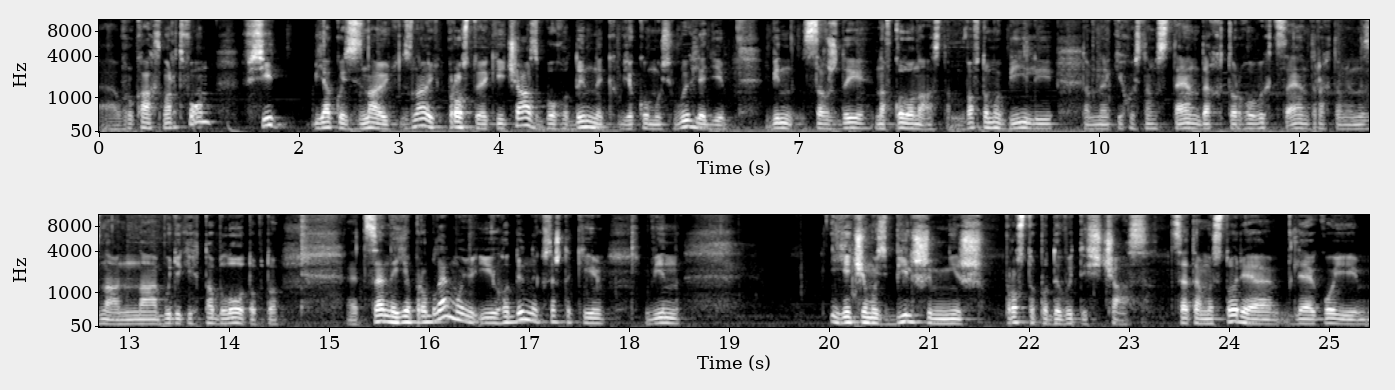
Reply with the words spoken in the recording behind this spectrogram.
е, в руках смартфон, всі якось знають, знають просто який час, бо годинник в якомусь вигляді він завжди навколо нас, там в автомобілі, там на якихось там стендах, торгових центрах, там я не знаю, на будь-яких табло. Тобто е, це не є проблемою, і годинник все ж таки він є чимось більшим, ніж просто подивитись час. Це там історія, для якої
